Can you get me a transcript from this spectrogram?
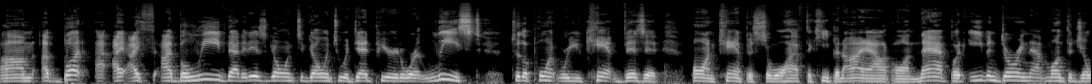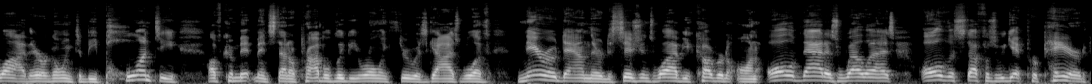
Um, uh, but I, I, I believe that it is going to go into a dead period, or at least to the point where you can't visit on campus. So we'll have to keep an eye out on that. But even during that month of July, there are going to be plenty of commitments that'll probably be rolling through as guys will have narrowed down their decisions. We'll have you covered on all of that as well as all the stuff as we get prepared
